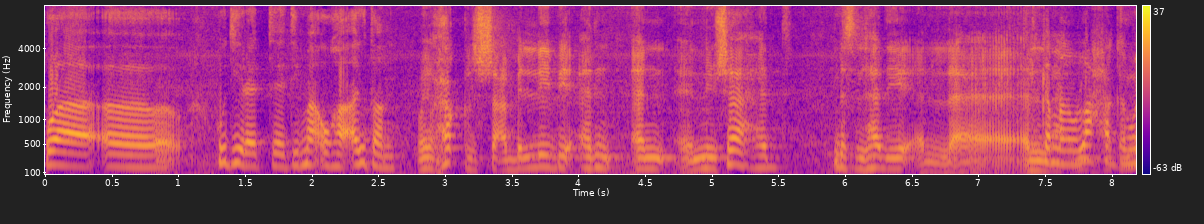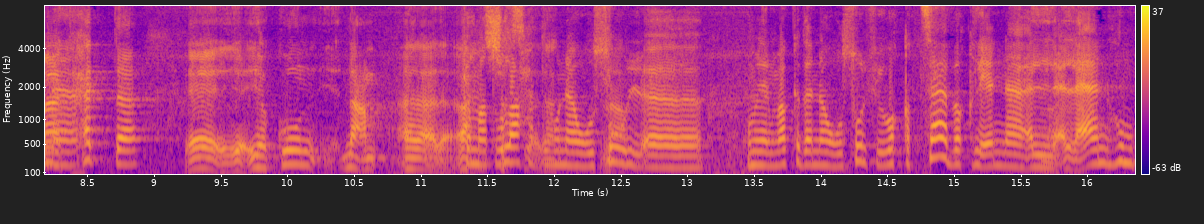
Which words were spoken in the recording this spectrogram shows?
وهدرت دماؤها أيضا ويحق للشعب الليبي أن أن يشاهد مثل هذه كما نلاحظ هنا حتى يكون نعم كما تلاحظ هنا وصول نعم. ومن المؤكد أنه وصول في وقت سابق لأن نعم. الآن هم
